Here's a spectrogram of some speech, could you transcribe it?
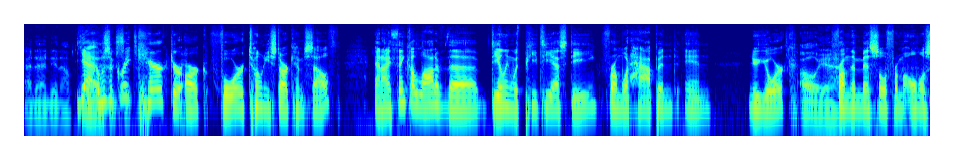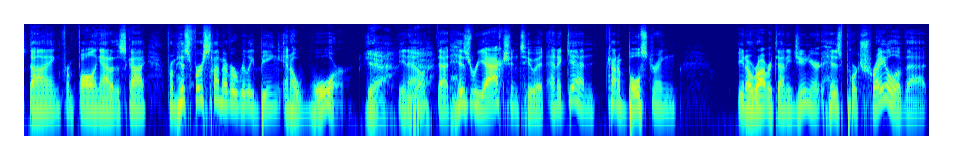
and then you know, Yeah, it was a great character yeah. arc for Tony Stark himself. And I think a lot of the dealing with PTSD from what happened in New York, Oh yeah, from the missile, from almost dying, from falling out of the sky, from his first time ever really being in a war, yeah, you know, yeah. that his reaction to it, and again, kind of bolstering, you know, Robert Downey Jr., his portrayal of that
